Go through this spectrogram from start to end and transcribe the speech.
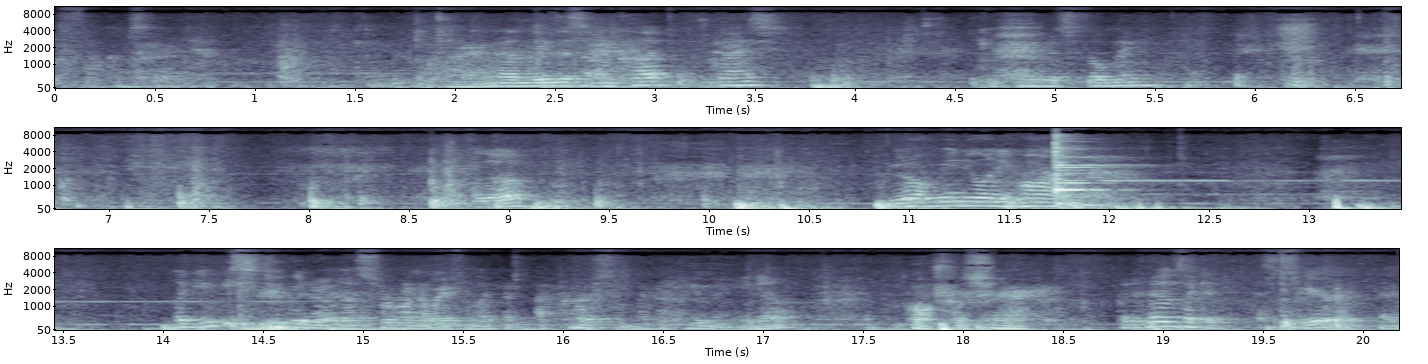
Fuck, I'm scared now. Alright, I'm gonna leave this uncut, guys. Continue this filming. Hello? You don't mean you any harm. Like, it'd be stupid of us to run away from like a, a person, like a human, you know? Oh, for sure. But if it was like a, a spirit, that's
